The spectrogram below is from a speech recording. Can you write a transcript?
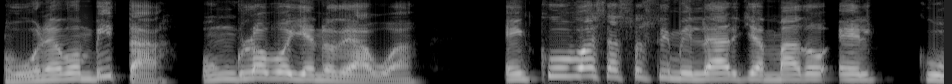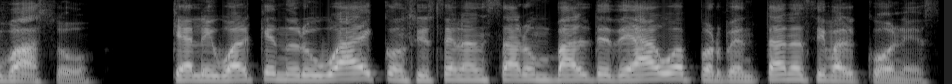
o una bombita, un globo lleno de agua. En Cuba se hace similar llamado el cubazo, que al igual que en Uruguay consiste en lanzar un balde de agua por ventanas y balcones.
